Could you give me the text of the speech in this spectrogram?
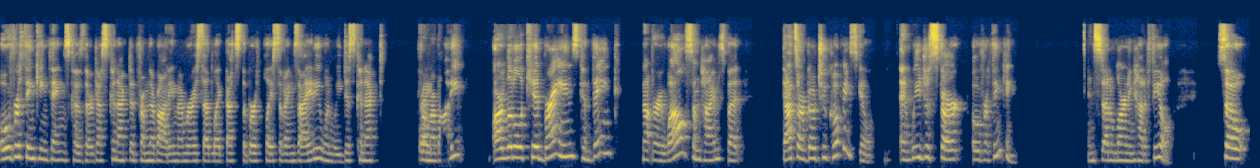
overthinking things because they're disconnected from their body. Remember, I said like that's the birthplace of anxiety when we disconnect from our body. Our little kid brains can think, not very well sometimes, but that's our go to coping skill. And we just start overthinking instead of learning how to feel. So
